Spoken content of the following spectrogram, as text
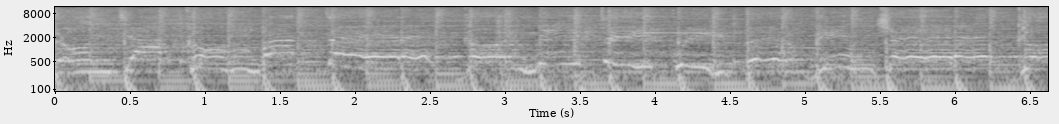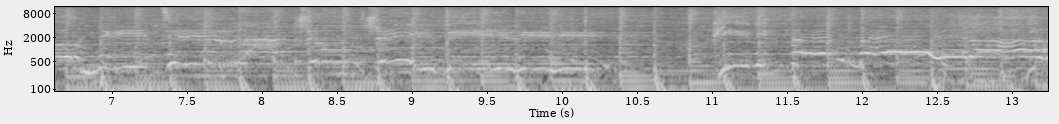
pronti a combattere, gormiti qui per vincere, gormiti irraggiungibili. Chi vi fermerà? The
